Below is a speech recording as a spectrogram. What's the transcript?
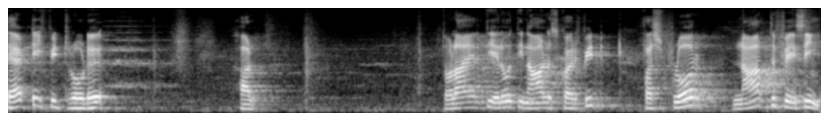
thirty feet road hall தொள்ளாயிரத்தி எழுவத்தி நாலு square feet first floor north facing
